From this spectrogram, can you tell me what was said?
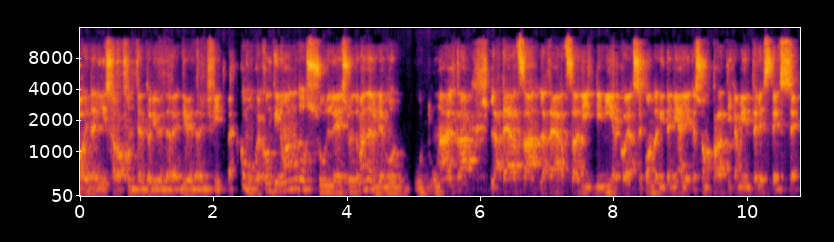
poi da lì sarò contento di vedere, di vedere il feedback. Comunque, continuando sulle, sulle, domande, ne abbiamo un'altra, la terza, la terza di, di, Mirko e la seconda di Daniele, che sono praticamente le stesse,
